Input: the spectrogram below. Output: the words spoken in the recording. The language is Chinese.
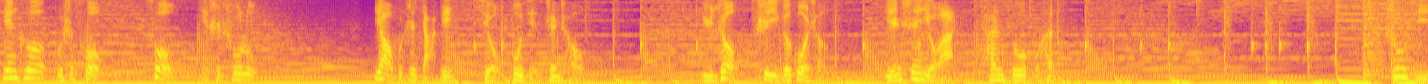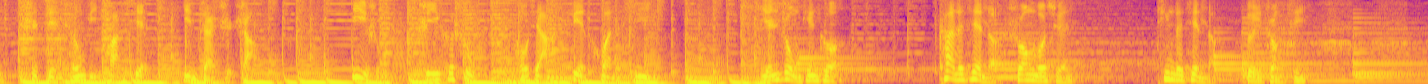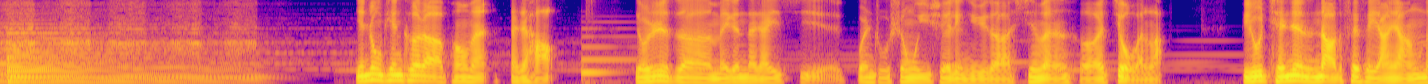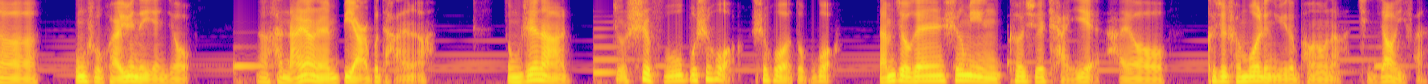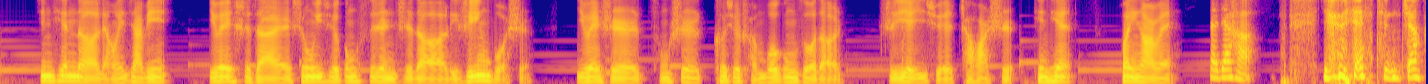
偏科不是错误，错误也是出路。药不治假病，酒不解真愁。宇宙是一个过程，延伸有爱，坍缩不恨。书籍是剪成笔画的线，印在纸上。艺术是一棵树，投下变幻的心意。严重偏科，看得见的双螺旋，听得见的对撞机。严重偏科的朋友们，大家好！有日子没跟大家一起关注生物医学领域的新闻和旧闻了，比如前阵子闹得沸沸扬扬的公鼠怀孕的研究，嗯，很难让人避而不谈啊。总之呢，就是福不是祸，是祸躲不过。咱们就跟生命科学产业还有科学传播领域的朋友呢请教一番。今天的两位嘉宾。一位是在生物医学公司任职的李志英博士，一位是从事科学传播工作的职业医学插画师天天，欢迎二位。大家好，有点紧张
